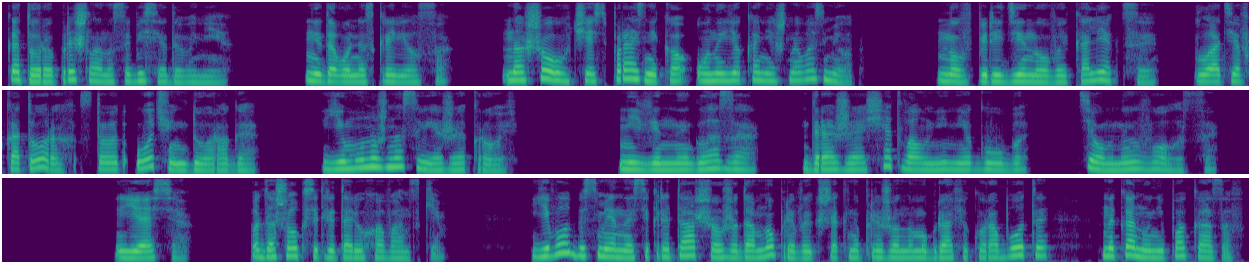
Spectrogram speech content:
которая пришла на собеседование. Недовольно скривился. На шоу в честь праздника он ее, конечно, возьмет. Но впереди новые коллекции, платья в которых стоят очень дорого. Ему нужна свежая кровь. Невинные глаза, дрожащие от волнения губы, темные волосы. Яся подошел к секретарю Ховански. Его бессменная секретарша, уже давно привыкшая к напряженному графику работы, накануне показов,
